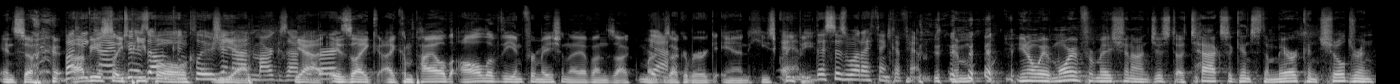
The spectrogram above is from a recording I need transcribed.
and so he obviously came to his own people conclusion yeah, on Mark yeah Zuckerberg. is like i compiled all of the information that i have on Zuck, mark Yeah. zuckerberg and he's creepy And this is what I think of him. and you know, we have more information on just attacks against American children.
